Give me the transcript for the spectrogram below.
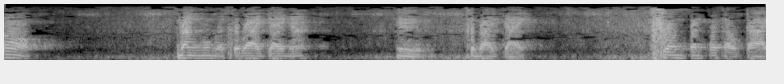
นอกนั่งงงสบายใจนะเออสบายใจช่วงปันพระเถ่าตาย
